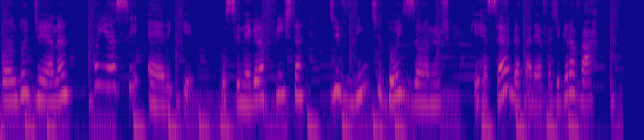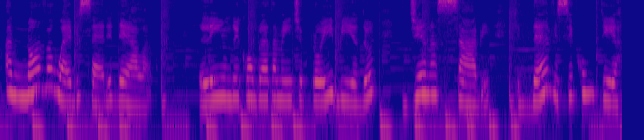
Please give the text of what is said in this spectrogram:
quando Jenna conhece Eric, o cinegrafista de 22 anos que recebe a tarefa de gravar a nova websérie dela. Lindo e completamente proibido, Dina sabe que deve se conter,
